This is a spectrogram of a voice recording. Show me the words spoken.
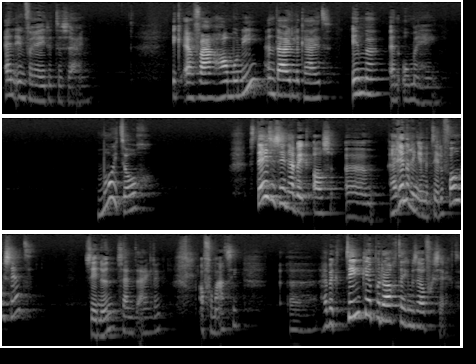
en in vrede te zijn. Ik ervaar harmonie en duidelijkheid in me en om me heen. Mooi toch? Dus deze zin heb ik als uh, herinnering in mijn telefoon gezet. Zinnen zijn het eigenlijk. Affirmatie. Uh, heb ik tien keer per dag tegen mezelf gezegd.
